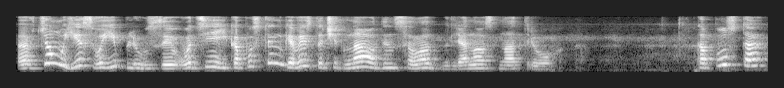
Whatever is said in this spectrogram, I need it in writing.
е, в цьому є свої плюси. Оцієї капустинки вистачить на один салат для нас на трьох. Капуста,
